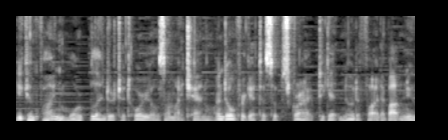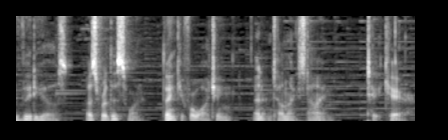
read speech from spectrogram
You can find more Blender tutorials on my channel and don't forget to subscribe to get notified about new videos. As for this one, thank you for watching and until next time, take care.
